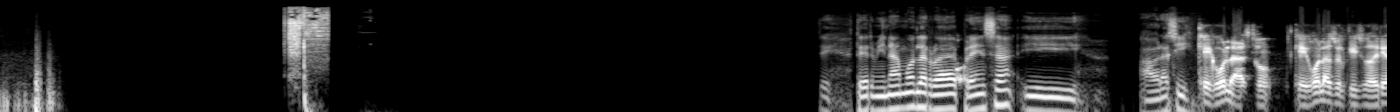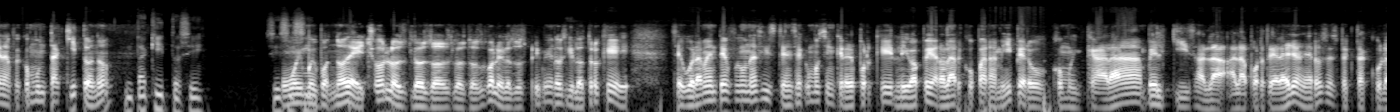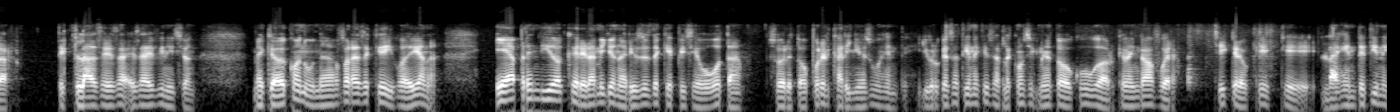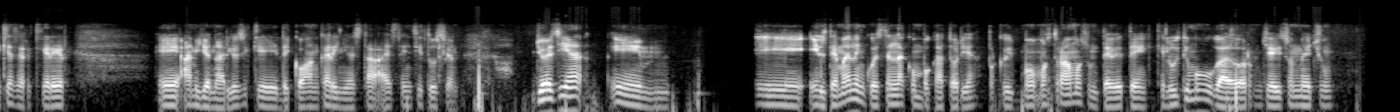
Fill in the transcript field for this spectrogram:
Sí, terminamos la rueda de prensa y ahora sí. Qué golazo. Qué golazo el que hizo Adriana, fue como un taquito, ¿no? Un taquito, sí. Sí, muy, muy bueno. No, de hecho, los, los, dos, los dos goles, los dos primeros, y el otro que seguramente fue una asistencia como sin querer porque le iba a pegar al arco para mí, pero como en cara Belkis a la, a la portera de Llaneros, espectacular. De clase esa, esa definición. Me quedo con una frase que dijo Adriana. He aprendido a querer a Millonarios desde que pisé Bogotá. sobre todo por el cariño de su gente. Yo creo que esa tiene que ser la consigna de todo jugador que venga afuera. Sí, creo que, que la gente tiene que hacer querer eh, a Millonarios y que le cojan cariño a esta, a esta institución. Yo decía em, eh, el tema de la encuesta en la convocatoria, porque hoy mostrábamos un TBT, que el último jugador, Jason Mechu,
